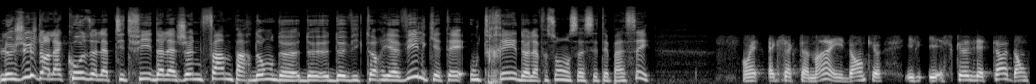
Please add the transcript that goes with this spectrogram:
le juge dans la cause de la petite fille, de la jeune femme, pardon, de, de, Victoriaville, qui était outrée de la façon dont ça s'était passé. Oui, exactement. Et donc, euh, est-ce que l'État, donc,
